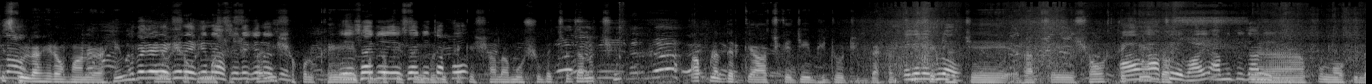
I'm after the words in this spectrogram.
বিসমুল্লাহ রহমান রাহিম। সকলকে থেকে সালাম ও শুভেচ্ছা জানাচ্ছি। আপনাদেরকে আজকে যে ভিডিওটি দেখাচ্ছি যাচ্ছে সেটি ঘুরাও। হচ্ছে রাজশাহী শহর থেকে পনেরো কিলো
